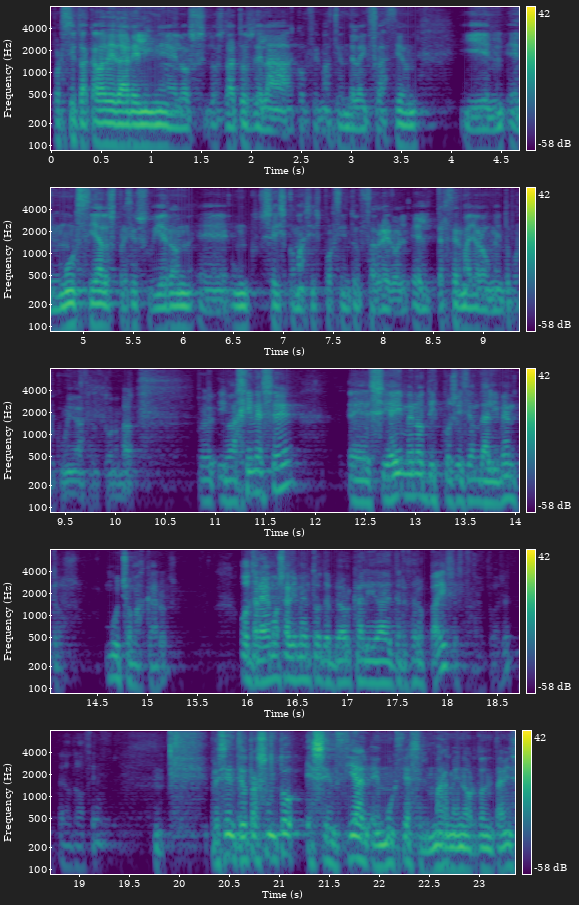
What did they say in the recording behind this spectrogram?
Por cierto, acaba de dar el INE los, los datos de la confirmación de la inflación y en, Murcia los precios subieron eh, un 6,6% en febrero, el, tercer mayor aumento por comunidad autónoma. Ah, pues imagínese eh, si hay menos disposición de alimentos, mucho más caros. O traemos alimentos de peor calidad de terceros países, pues, otra opción. Mm. Presidente, otro asunto esencial en Murcia es el Mar Menor, donde también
